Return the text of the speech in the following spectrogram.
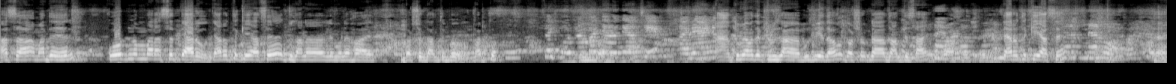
আচ্ছা আমাদের কোড নম্বর আছে তেরো। তেরো থেকে আছে একটু জানালে মনে হয় দর্শক জানতে পারতো। তুমি আমাদের একটু বুঝিয়ে দাও দর্শকরা জানতে চায়। তেরোতে কি আছে। হ্যাঁ।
